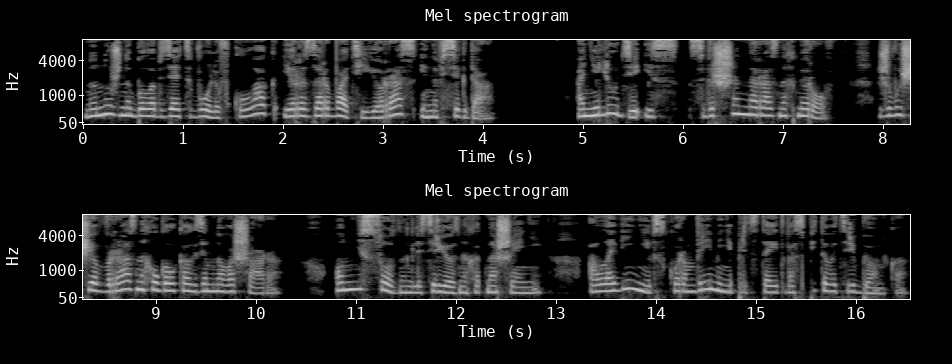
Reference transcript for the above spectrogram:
но нужно было взять волю в кулак и разорвать ее раз и навсегда. Они люди из совершенно разных миров, живущие в разных уголках земного шара. Он не создан для серьезных отношений, а Лавинии в скором времени предстоит воспитывать ребенка.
